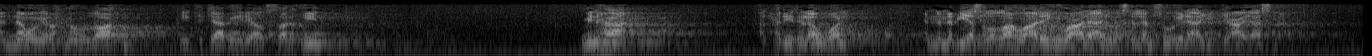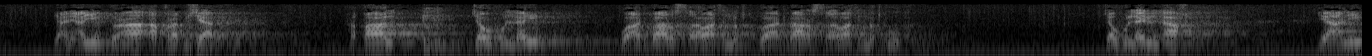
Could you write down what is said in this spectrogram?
النووي رحمه الله في كتابه رياض الصالحين. منها الحديث الأول أن النبي صلى الله عليه وعلى آله وسلم سئل أي الدعاء أسمع؟ يعني أي الدعاء أقرب إجابة؟ فقال جوف الليل وأدبار الصلوات المكتوبة وأدبار الصلوات المكتوبة. جوف الليل الآخر يعني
